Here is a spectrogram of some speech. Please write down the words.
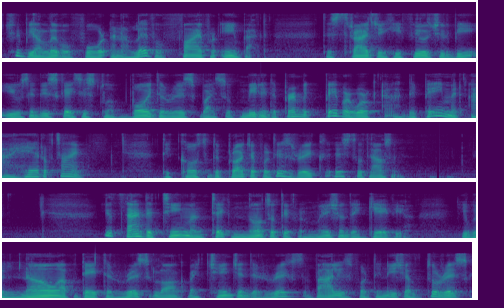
should be a level 4 and a level 5 for impact. The strategy he feels should be used in this case is to avoid the risk by submitting the permit paperwork and the payment ahead of time. The cost of the project for this risk is 2000 You thank the team and take notes of the information they gave you. You will now update the risk log by changing the risk values for the initial two risks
